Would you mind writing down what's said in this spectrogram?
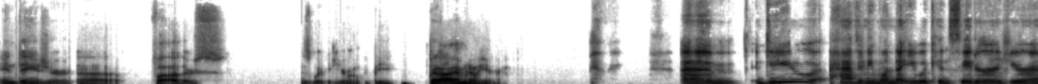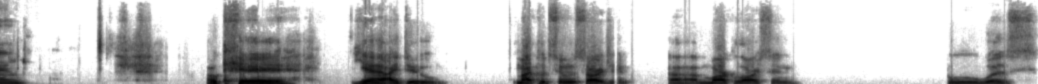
in danger uh, for others, is what a hero would be. But I am no hero. Um, do you have anyone that you would consider a hero? Okay. Yeah, I do. My platoon sergeant, uh, Mark Larson, who was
